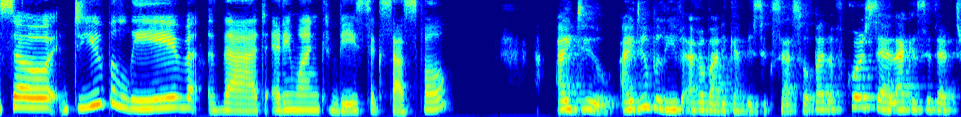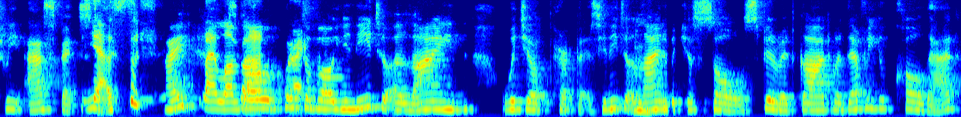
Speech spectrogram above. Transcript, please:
So, do you believe that anyone can be successful? I do. I do believe everybody can be successful. But of course, there, like I said, there are three aspects to it, Yes. right? I love so, that. first Right. of all, you need to align with your purpose. You need to mm-hmm. align with your soul, spirit, God, whatever you call that,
